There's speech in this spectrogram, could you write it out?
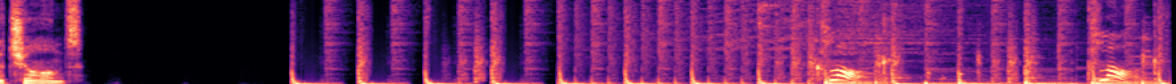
the chant clock. Clock.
